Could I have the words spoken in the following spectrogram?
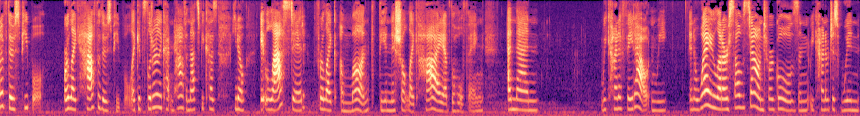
of those people, or like half of those people. Like it's literally cut in half. And that's because, you know, it lasted for like a month, the initial like high of the whole thing. And then we kind of fade out and we in a way, let ourselves down to our goals and we kind of just win.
